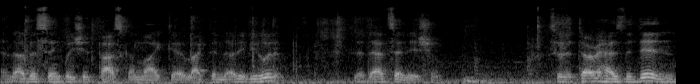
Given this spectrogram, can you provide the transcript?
and others think we should pass on like uh, like the Noda B'Yehuda. So that's an issue. So the Torah has the din.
